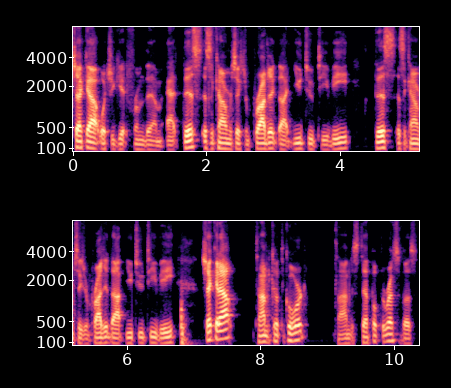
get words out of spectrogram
check out what you get from them at this is a conversation project.youtube TV. This is a conversation project.youtube TV. Check it out. Time to cut the cord. Time to step up the rest of us.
